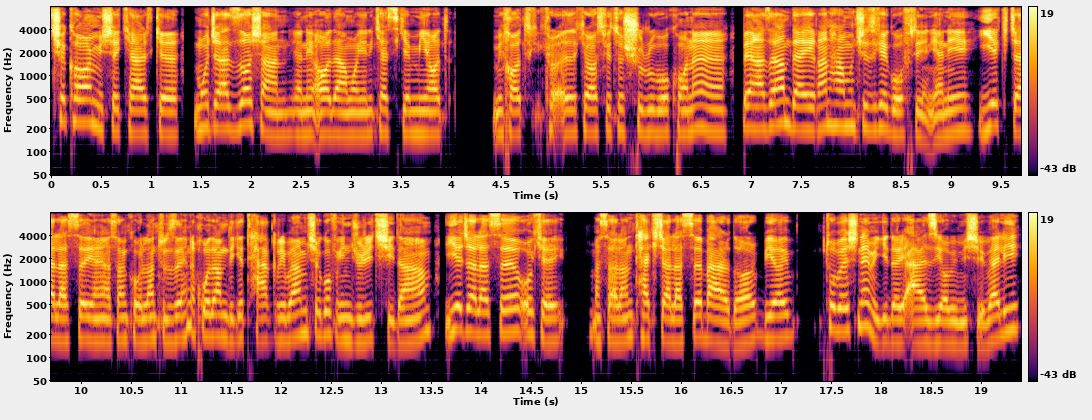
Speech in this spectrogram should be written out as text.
چه کار میشه کرد که مجزاشن؟ یعنی آدما یعنی کسی که میاد می‌خواد کراسفیت رو شروع بکنه به نظرم دقیقا همون چیزی که گفتین. یعنی یک جلسه یعنی اصلا کلا تو ذهن خودم دیگه تقریبا میشه گفت اینجوری چیدم. یه جلسه اوکی مثلا تک جلسه بردار بیای تو بهش نمیگی داری ارزیابی میشی ولی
